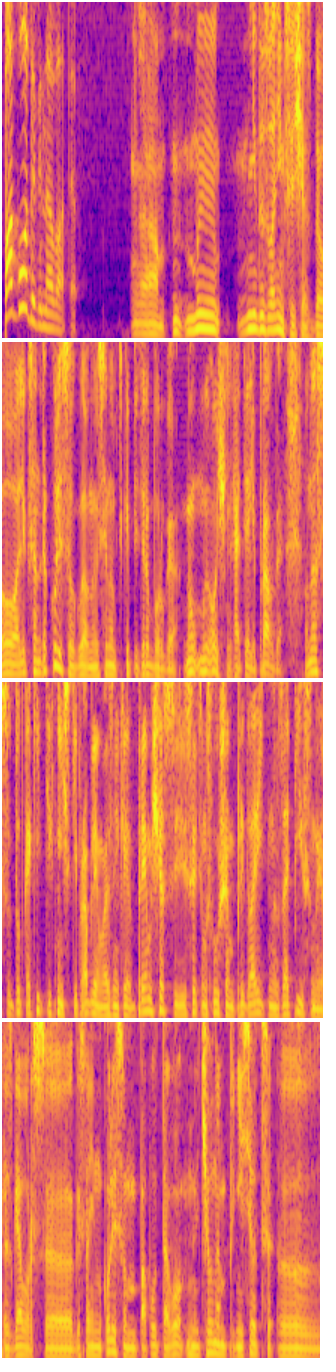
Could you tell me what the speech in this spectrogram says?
Погода виновата. А, мы не дозвонимся сейчас до Александра Кулисова, главного синоптика Петербурга. Ну, мы очень хотели, правда. У нас тут какие-то технические проблемы возникли. Прямо сейчас в связи с этим слушаем предварительно записанный разговор с э, господином Колесовым по поводу того, что нам принесет э,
